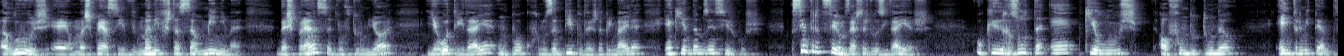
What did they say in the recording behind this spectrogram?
A luz é uma espécie de manifestação mínima da esperança de um futuro melhor. E a outra ideia, um pouco nos antípodas da primeira, é que andamos em círculos. Se entretecermos estas duas ideias, o que resulta é que a luz ao fundo do túnel é intermitente.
